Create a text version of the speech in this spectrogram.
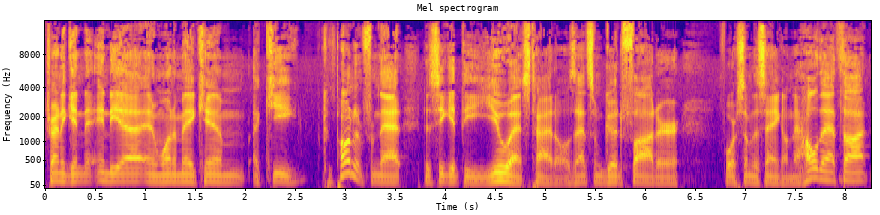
trying to get into India and want to make him a key component from that. Does he get the U.S. title? Is that some good fodder for some of this angle? Now, hold that thought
